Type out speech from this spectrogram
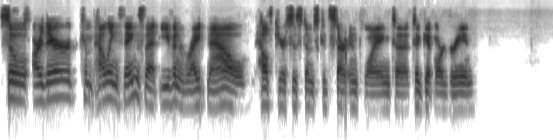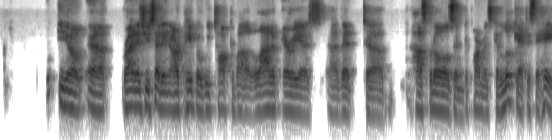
so, are there compelling things that even right now healthcare systems could start employing to to get more green? You know, uh, Ryan, as you said in our paper, we talked about a lot of areas uh, that uh, hospitals and departments can look at to say, "Hey,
